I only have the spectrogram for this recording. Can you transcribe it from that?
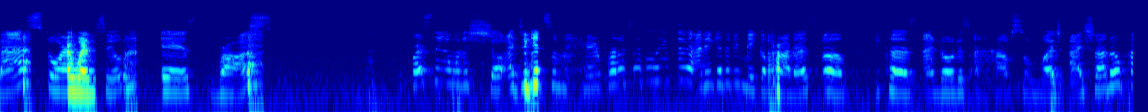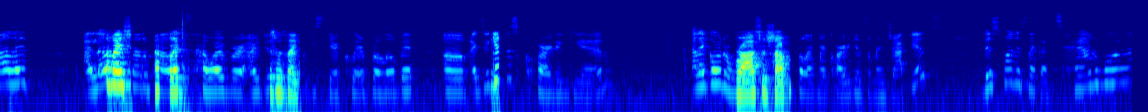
last store I went to is Ross. First thing I want to show, I did get some hair products, I believe there. I didn't get any makeup products, um, because I noticed I have so much eyeshadow palettes. I love eyeshadow palettes. However, I just was like, let me steer clear for a little bit. Um, I did get this cardigan. I like going to Ross and shopping for like my cardigans and my jackets. This one is like a tan one.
